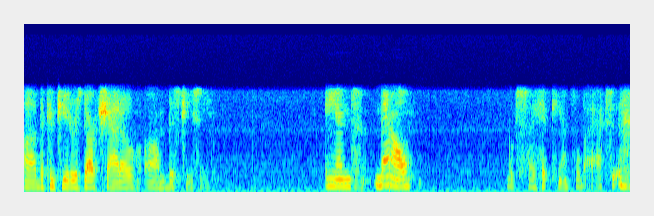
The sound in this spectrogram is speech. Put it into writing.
Uh, the computer is Dark Shadow, um, this PC. And now, oops, I hit cancel by accident.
